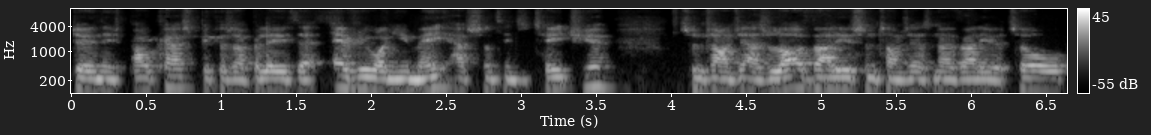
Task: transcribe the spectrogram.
doing these podcasts because I believe that everyone you meet has something to teach you. Sometimes it has a lot of value, sometimes it has no value at all.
